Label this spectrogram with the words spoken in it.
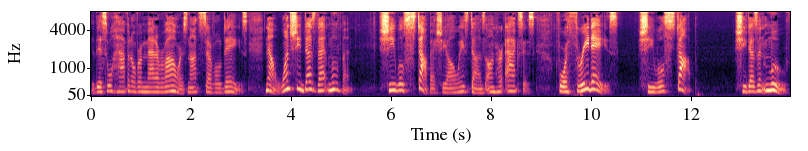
This will happen over a matter of hours, not several days. Now, once she does that movement, she will stop, as she always does, on her axis. For three days, she will stop. She doesn't move.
